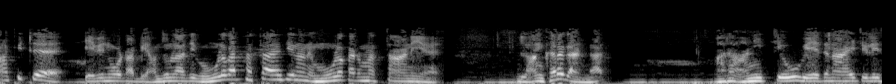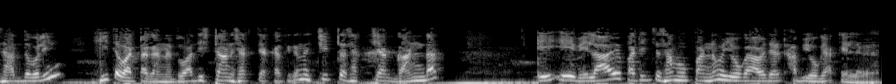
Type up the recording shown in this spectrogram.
අපිට ඒ වෙනුවට අපි හඳුනලා දීපු මූල කර්මස්ථානය තියෙනවානේ මූල කර්මස්ථානය ලං කරගන්නත් අර අනිත්‍ය වූ වේදනායිතිලි සද්ද වලින් හිත වට ගන්නතු අදිෂ්ඨාන ශක්තියක් ඇති කරන චිත්ත ශක්තියක් ගන්නත් ඒ ඒ වෙලාවේ පටිච්ච සමුප්පන්නව යෝගාවචරයට අභියෝගයක් එල්ල වෙනවා.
